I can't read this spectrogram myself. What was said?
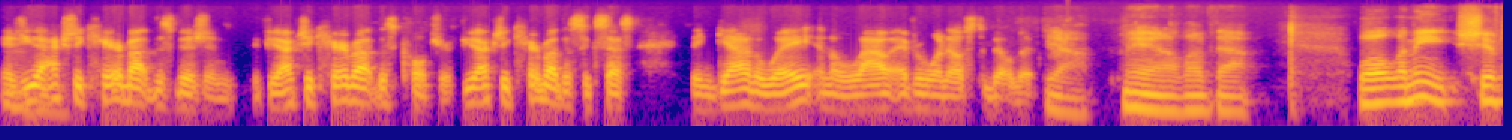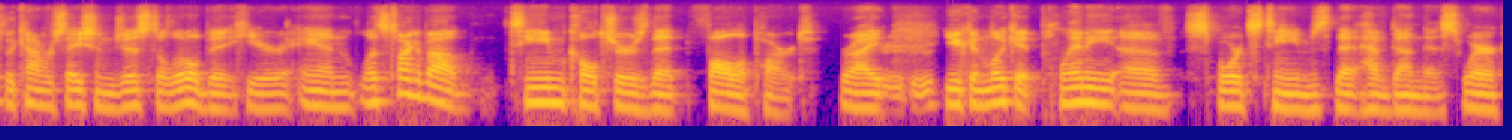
If you mm-hmm. actually care about this vision, if you actually care about this culture, if you actually care about the success, then get out of the way and allow everyone else to build it. Yeah, man, I love that. Well, let me shift the conversation just a little bit here and let's talk about team cultures that fall apart, right? Mm-hmm. You can look at plenty of sports teams that have done this, where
